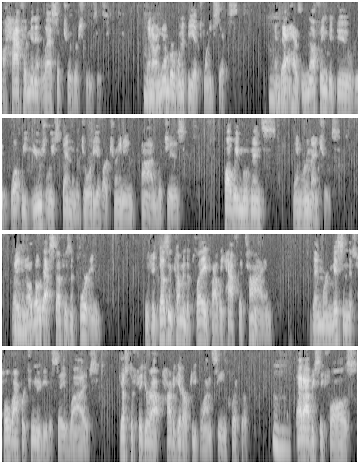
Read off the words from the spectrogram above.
a half a minute less of trigger squeezes mm-hmm. and our number wouldn't be at 26. Mm-hmm. And that has nothing to do with what we usually spend the majority of our training on, which is hallway movements and room entries. Right. And mm-hmm. although that stuff is important, if it doesn't come into play probably half the time, then we're missing this whole opportunity to save lives just to figure out how to get our people on scene quicker. Mm-hmm. That obviously falls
